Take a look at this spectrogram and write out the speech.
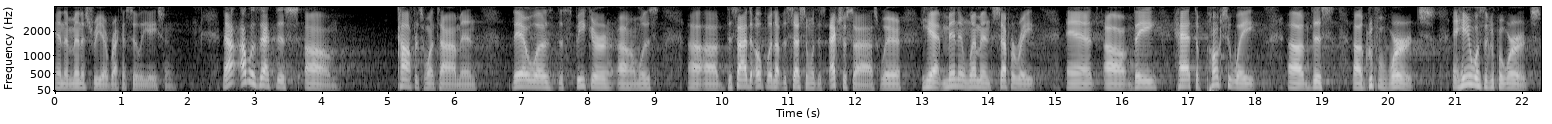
in the ministry of reconciliation. Now, I was at this um, conference one time, and there was the speaker um, was uh, uh, decided to open up the session with this exercise where he had men and women separate, and uh, they had to punctuate uh, this uh, group of words. And here was the group of words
